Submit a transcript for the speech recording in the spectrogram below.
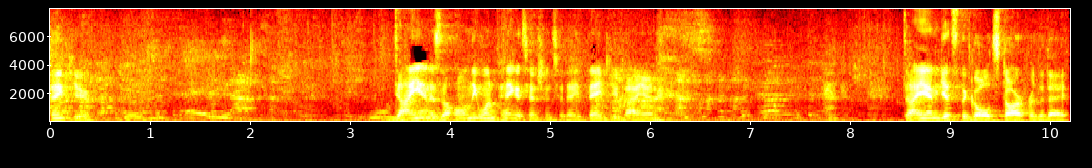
Thank you. Diane is the only one paying attention today. Thank you, Diane. Diane gets the gold star for the day.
